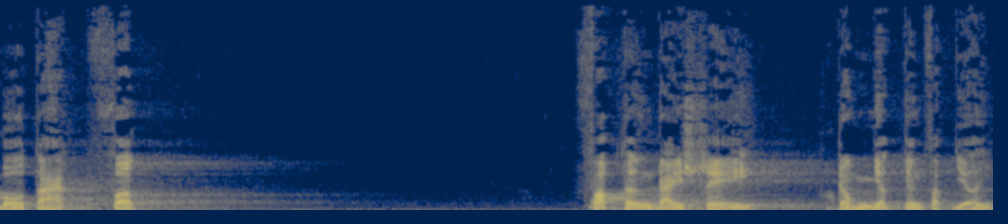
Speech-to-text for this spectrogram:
Bồ tát phật, pháp thân đại sĩ trong nhất chân pháp giới.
